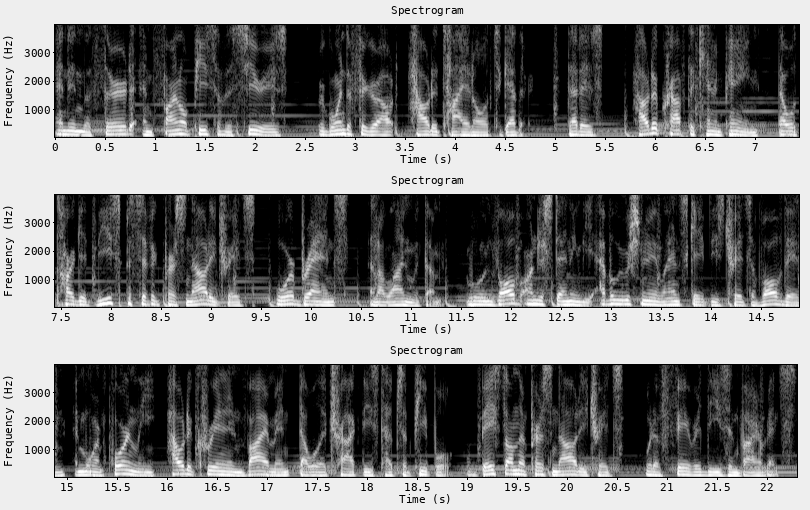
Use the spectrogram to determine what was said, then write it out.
and in the third and final piece of the series, we're going to figure out how to tie it all together. That is, how to craft a campaign that will target these specific personality traits or brands that align with them. It will involve understanding the evolutionary landscape these traits evolved in, and more importantly, how to create an environment that will attract these types of people, based on their personality traits, would have favored these environments.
